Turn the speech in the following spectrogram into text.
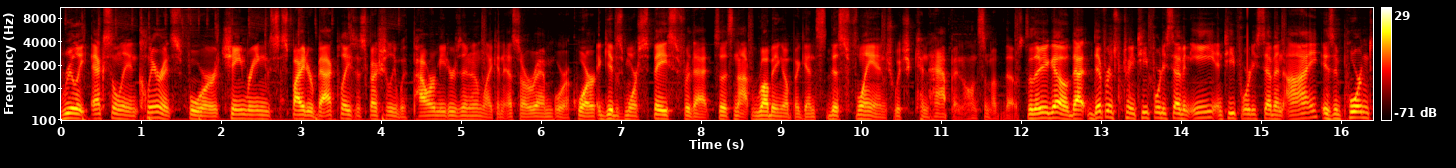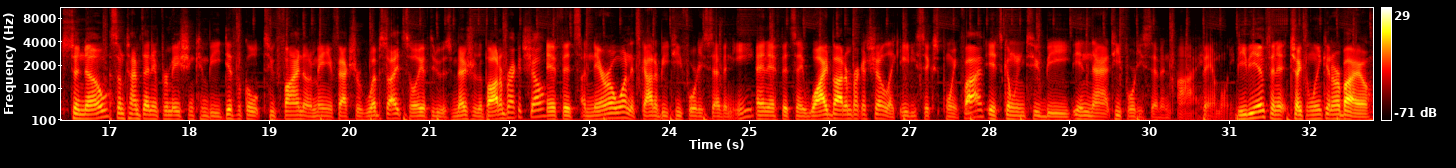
really excellent clearance for chain rings, spider backplates, especially with power meters in them like an SRM or a Quarq. It gives more space for that so it's not rubbing up against this flange, which can happen on some of those. So there you go. That difference between T47E and T47I is important to know. Sometimes that information can be difficult to find on a manufacturer website, so all you have to do is measure the bottom bracket shell. If it's a narrow one, it's gotta be T47E. And if it's a wide bottom bracket shell, like 86.5, it's going to be in that T47I family. BB Infinite, check the link in our bio.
